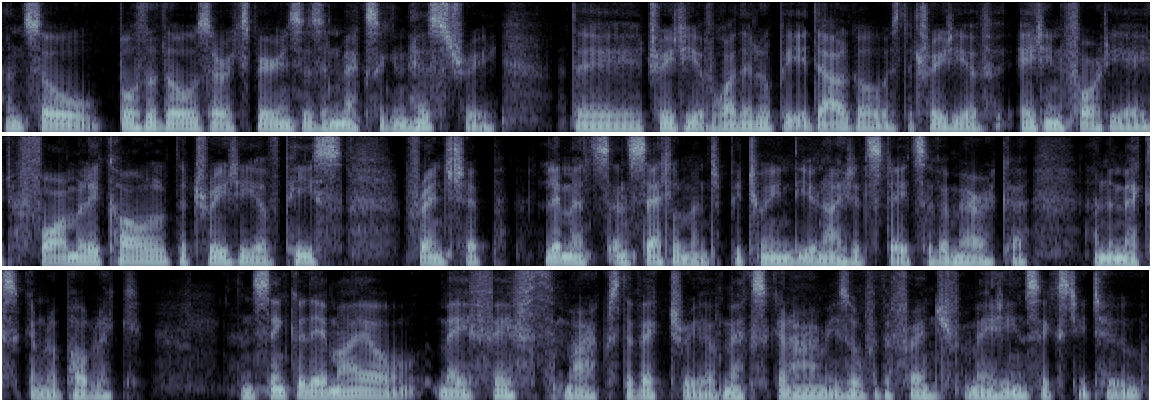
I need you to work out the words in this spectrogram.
And so both of those are experiences in Mexican history. The Treaty of Guadalupe Hidalgo is the Treaty of 1848, formally called the Treaty of Peace, Friendship, Limits, and Settlement between the United States of America and the Mexican Republic. And Cinco de Mayo, May 5th, marks the victory of Mexican armies over the French from 1862.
